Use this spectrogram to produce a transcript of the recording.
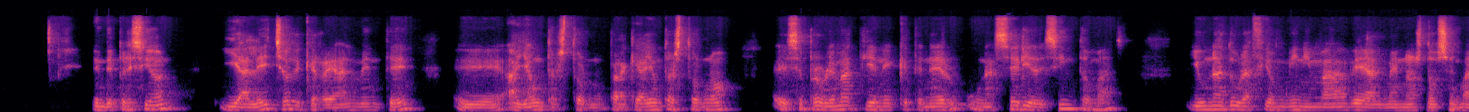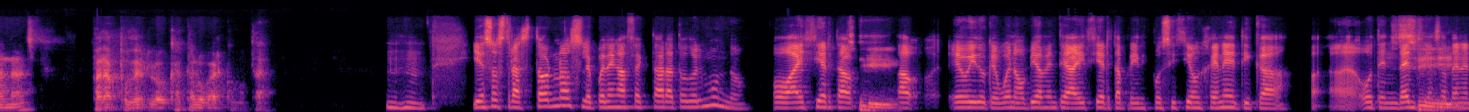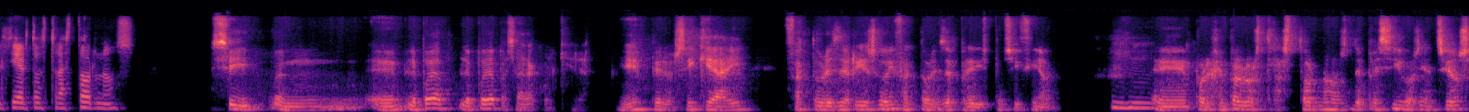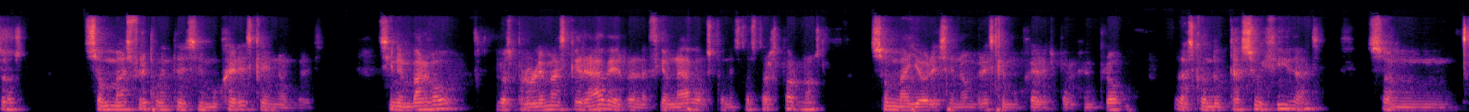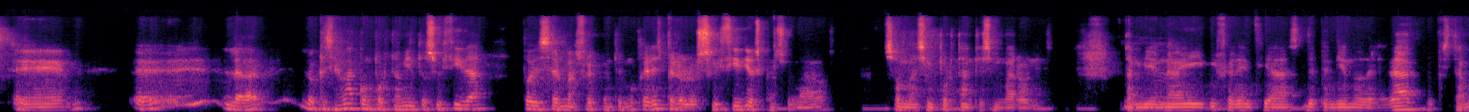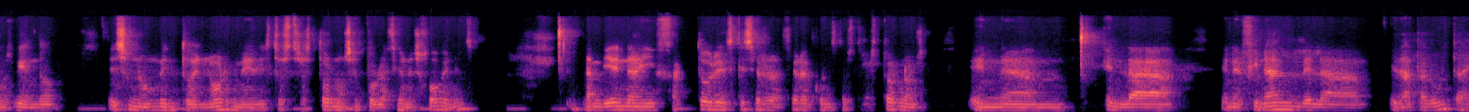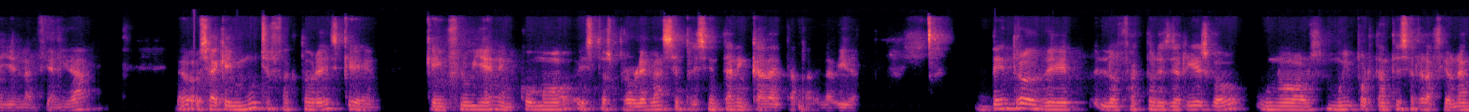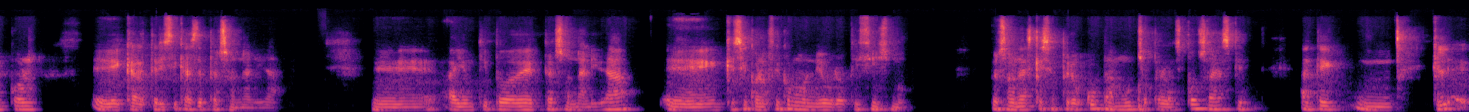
en, depresión y al hecho de que realmente eh, haya un trastorno. Para que haya un trastorno ese problema tiene que tener una serie de síntomas y una duración mínima de al menos dos semanas para poderlo catalogar como tal. ¿Y esos trastornos le pueden afectar a todo el mundo? ¿O hay cierta... He oído que, bueno, obviamente hay cierta predisposición genética o tendencias a tener ciertos trastornos. Sí, em, eh, le, puede, le puede pasar a cualquiera, ¿eh? pero sí que hay factores de riesgo y factores de predisposición. Eh, por ejemplo, los trastornos depresivos y ansiosos son más frecuentes en mujeres que en hombres. Sin embargo, los problemas graves relacionados con estos trastornos son mayores en hombres que en mujeres. Por ejemplo, las conductas suicidas son eh, eh, lo que se llama comportamiento suicida puede ser más frecuente en mujeres, pero los suicidios consumados son más importantes en varones. También hay diferencias dependiendo de la edad. Lo que estamos viendo es un aumento enorme de estos trastornos en poblaciones jóvenes. También hay factores que se relacionan con estos trastornos en, um, en, la, en el final de la edad adulta y en la ancianidad. O sea que hay muchos factores que, que influyen en cómo estos problemas se presentan en cada etapa de la vida. Dentro de los factores de riesgo, unos muy importantes se relacionan con eh, características de personalidad. Eh, hay un tipo de personalidad eh, que se conoce como neuroticismo. Personas que se preocupan mucho por las cosas, que, ante, mm,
